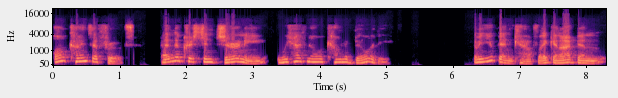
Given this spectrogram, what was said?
all kinds of fruits. And the christian journey we had no accountability. I mean you've been catholic and i've been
